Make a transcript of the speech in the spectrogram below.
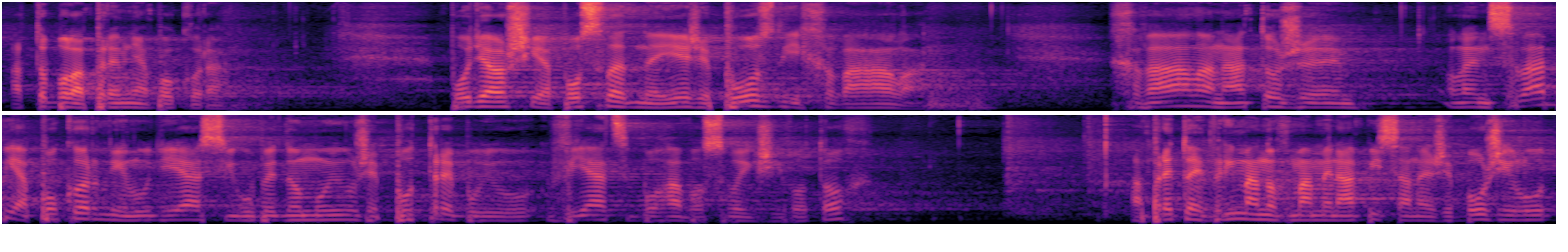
a to bola pre mňa pokora. Poďalšie a posledné je, že pôzd je chvála. Chvála na to, že len slabí a pokorní ľudia si uvedomujú, že potrebujú viac Boha vo svojich životoch. A preto aj v Rímanoch máme napísané, že Boží ľud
